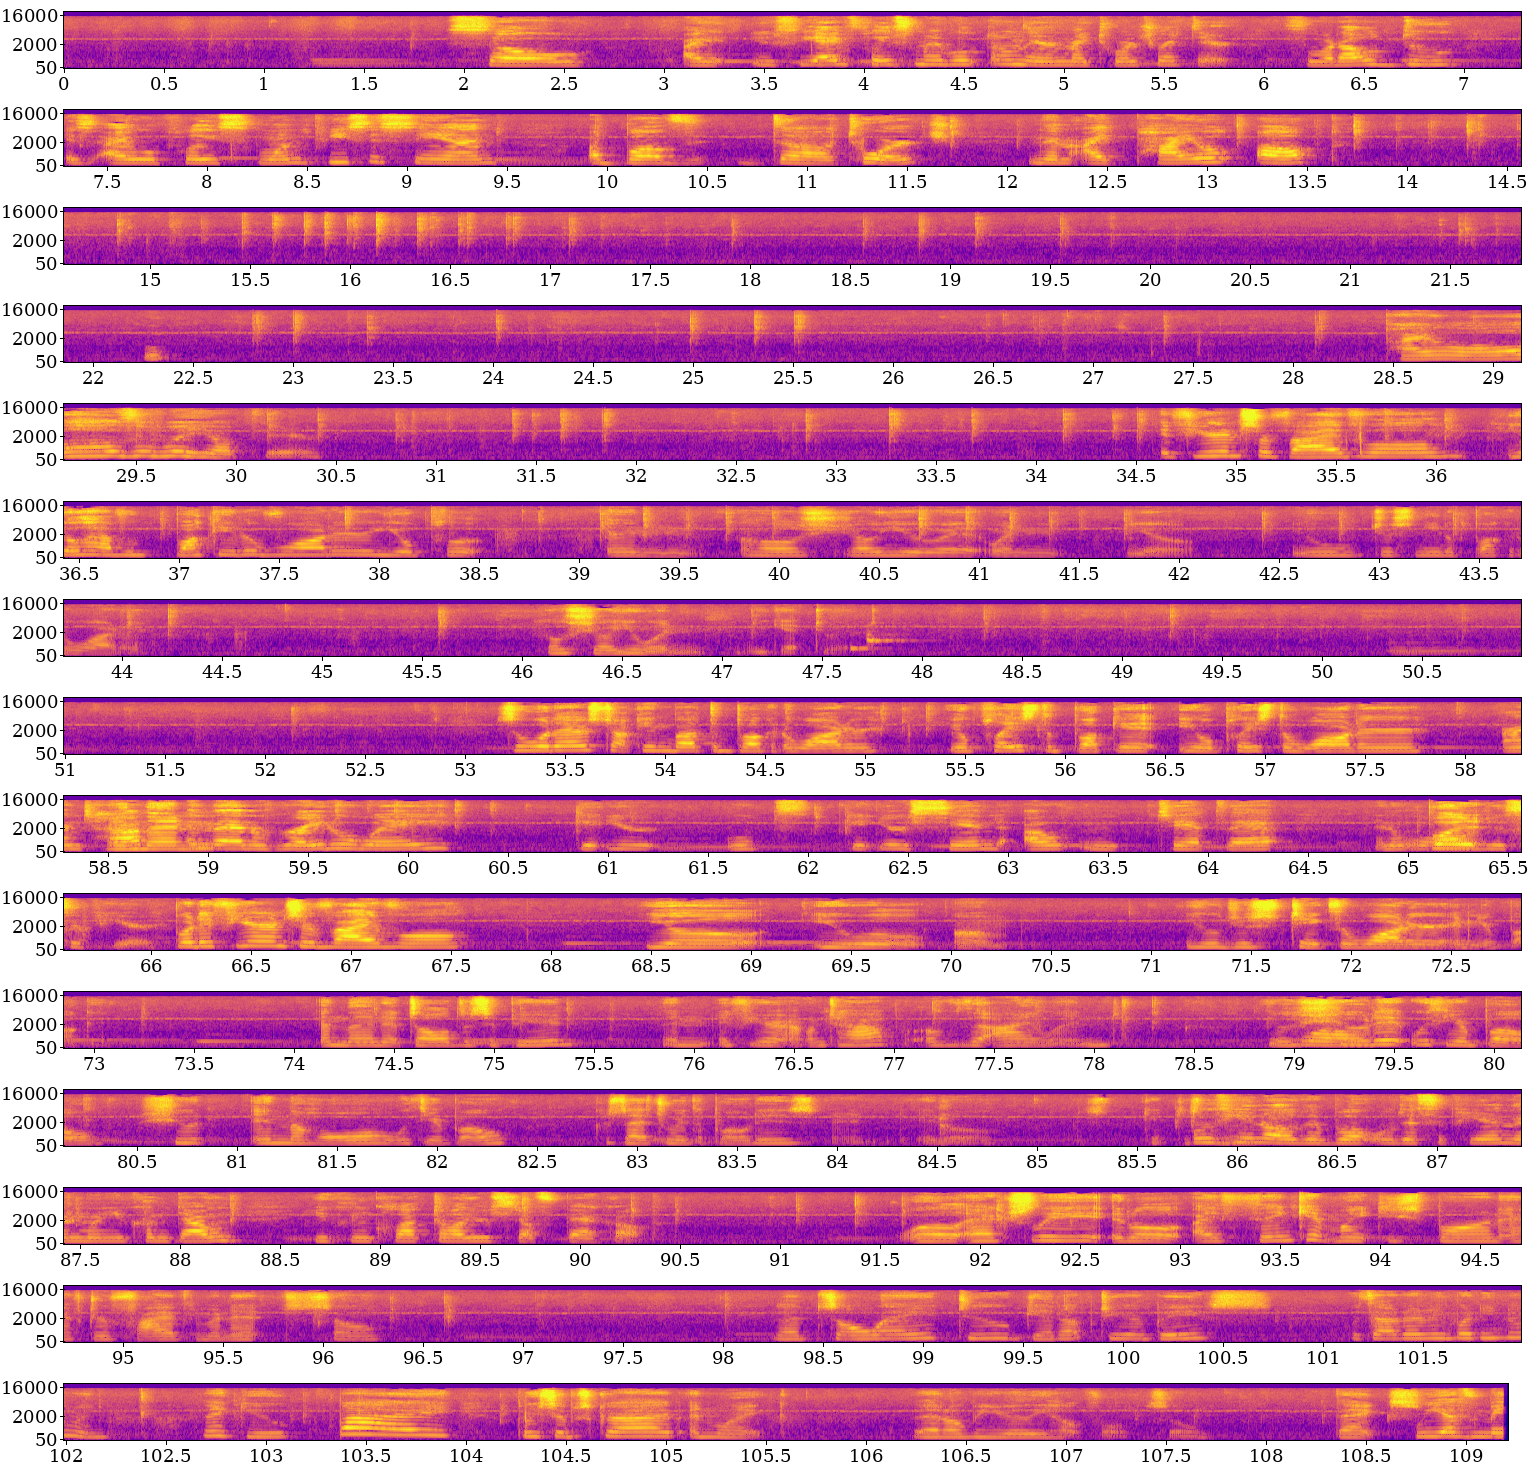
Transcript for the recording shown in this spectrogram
So, I you see I've placed my boat down there and my torch right there. So what I'll do is I will place one piece of sand above the torch and then I pile up pile all the way up there. If you're in survival, you'll have a bucket of water. You'll put, and I'll show you it when you you just need a bucket of water. He'll show you when we get to it. So what I was talking about the bucket of water, you'll place the bucket, you'll place the water on top, and then, and then right away, get your oops, get your sand out and tap that, and it will But- all disappear. But if you're in survival, you'll you will um you'll just take the water in your bucket, and then it's all disappeared. Then if you're on top of the island, you'll Well- shoot it with your bow. Shoot in the hole with your bow, because that's where the boat is, and it'll Well, you know, the boat will disappear, and then when you come down, you can collect all your stuff back up. Well, actually, it'll. I think it might despawn after five minutes. So that's a way to get up to your base without anybody knowing. Thank you. Bye. Please subscribe and like. That'll be really helpful. So, thanks. We have made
